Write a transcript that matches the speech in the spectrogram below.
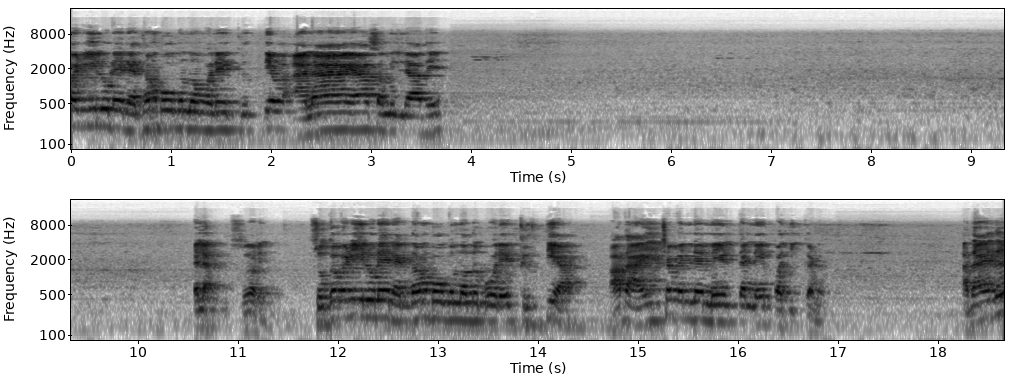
വഴിയിലൂടെ രഥം പോകുന്ന പോലെ കൃത്യ അനായാസമില്ലാതെ അല്ല സോറി സുഖവഴിയിലൂടെ രക്തം പോകുന്നത് പോലെ കൃത്യ അത് അയച്ചവന്റെ മേൽ തന്നെ പതിക്കണം. അതായത്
